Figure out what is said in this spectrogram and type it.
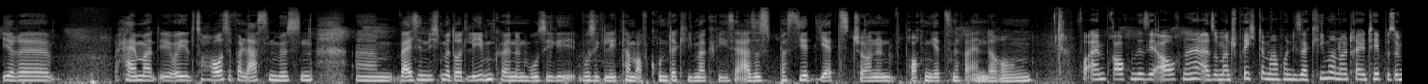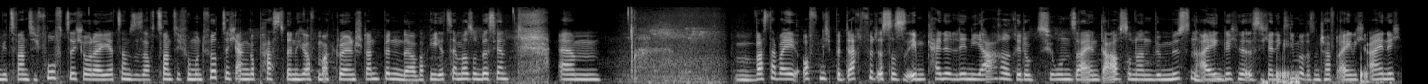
ihre Heimat, ihr Zuhause verlassen müssen, ähm, weil sie nicht mehr dort leben können, wo sie, wo sie gelebt haben aufgrund der Klimakrise. Also es passiert jetzt schon und wir brauchen jetzt eine Veränderung. Vor allem brauchen wir sie auch. Ne? Also man spricht immer von dieser Klimaneutralität bis irgendwie 2050 oder jetzt haben sie es auf 2045 angepasst, wenn ich auf dem aktuellen Stand bin. Da variiert es ja immer so ein bisschen. Ähm, was dabei oft nicht bedacht wird, ist, dass es eben keine lineare Reduktion sein darf, sondern wir müssen mhm. eigentlich, da ist sich ja die Klimawissenschaft eigentlich einig,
